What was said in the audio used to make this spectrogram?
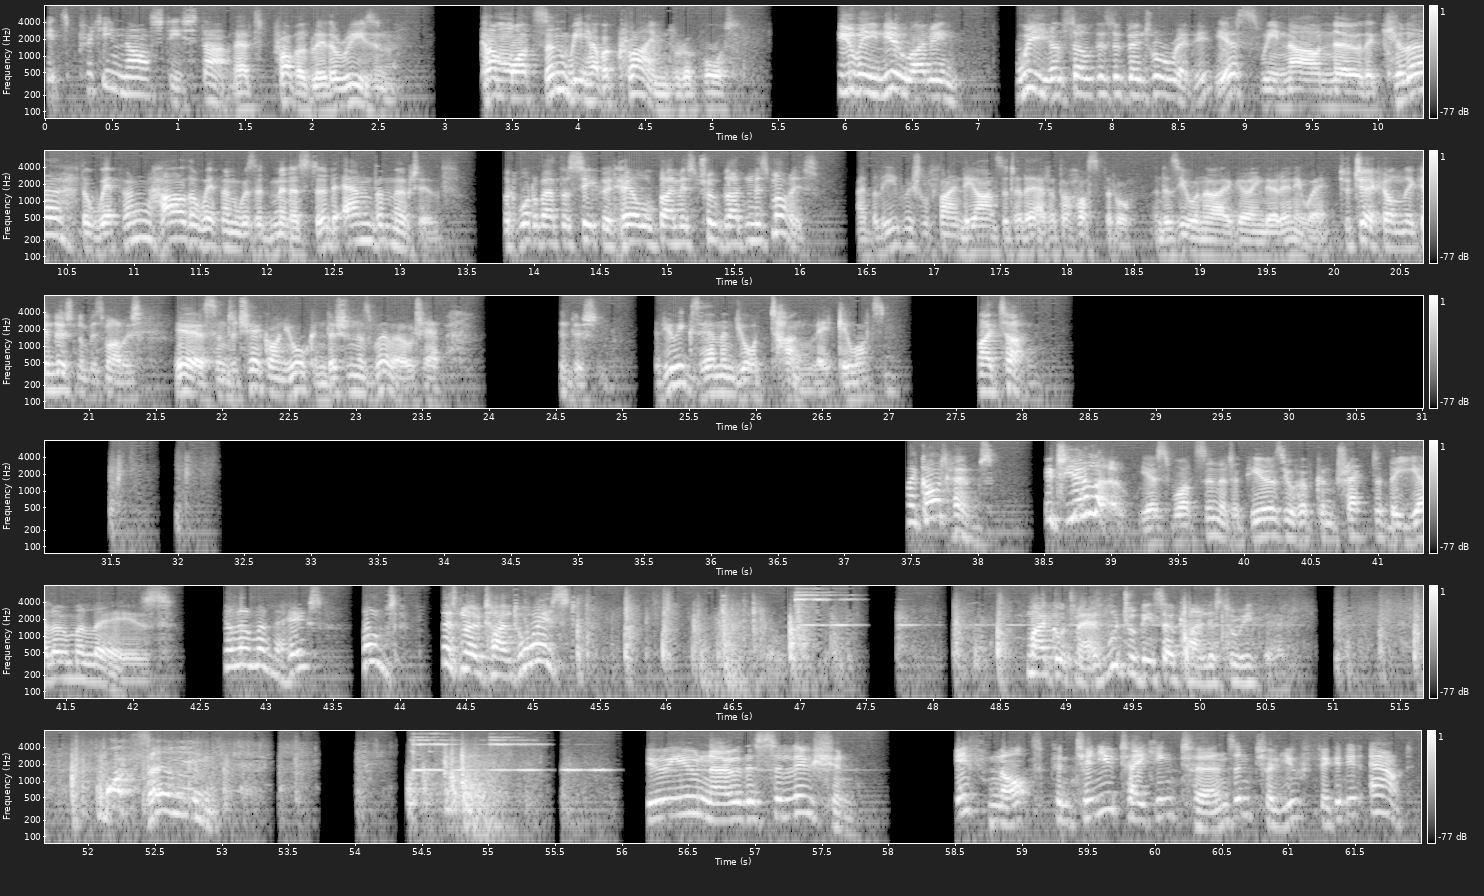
It's pretty nasty stuff. That's probably the reason. Come, Watson, we have a crime to report. You mean you? I mean, we have solved this adventure already? Yes, we now know the killer, the weapon, how the weapon was administered, and the motive. But what about the secret held by Miss Trueblood and Miss Morris? I believe we shall find the answer to that at the hospital. And as you and I are going there anyway. To check on the condition of Miss Morris. Yes, and to check on your condition as well, old chap. Condition? Have you examined your tongue lately, Watson? My tongue? My God, Holmes, it's yellow. Yes, Watson, it appears you have contracted the yellow malaise. Yellow malaise? Holmes, there's no time to waste. My good man, would you be so kind as to read that? Watson! Do you know the solution? If not, continue taking turns until you've figured it out.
